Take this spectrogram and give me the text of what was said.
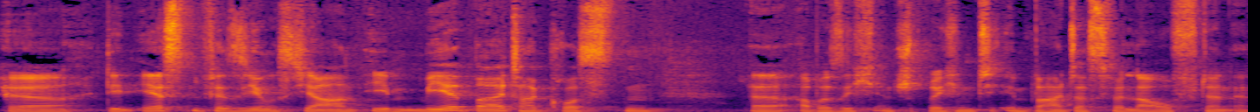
äh, den ersten Versicherungsjahren eben mehr Beitrag kosten, äh, aber sich entsprechend im Beitragsverlauf dann äh,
